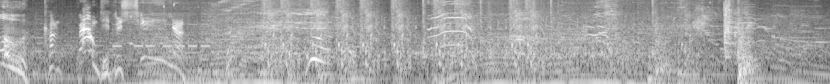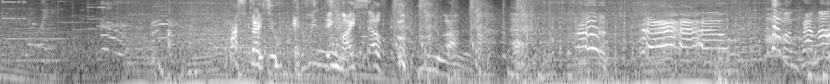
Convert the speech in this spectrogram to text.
Oh, confounded machine! Must I do everything myself? Come on, Grandma.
